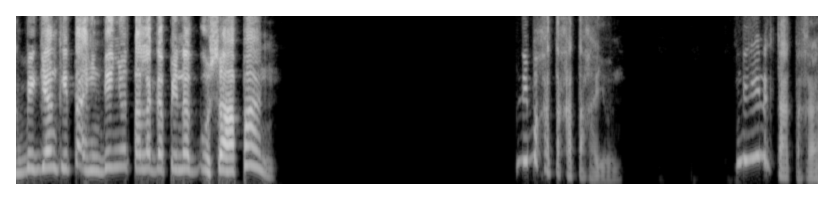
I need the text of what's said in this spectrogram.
pagbigyan kita, hindi nyo talaga pinag-usapan. Hindi ba katakataka yun? Hindi kayo nagtataka.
